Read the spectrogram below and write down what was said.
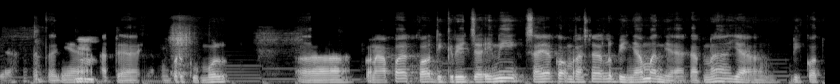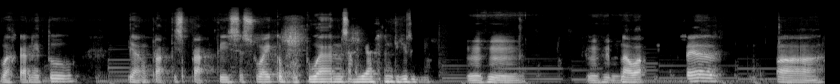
ya. Katanya hmm. ada yang bergumul uh, kenapa kok di gereja ini saya kok merasa lebih nyaman ya karena yang dikotbahkan itu yang praktis-praktis sesuai kebutuhan saya sendiri. Mm-hmm. Mm-hmm. Nah waktu saya uh,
